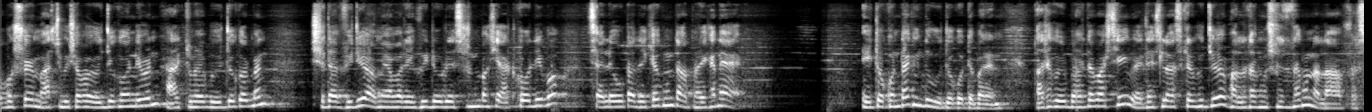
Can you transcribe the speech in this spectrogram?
অবশ্যই মাস্ট বি সবাই উইথড্র করে নেবেন, আর কীভাবে উইথড্র করবেন সেটা ভিডিও আমি আমার এই ভিডিও ডিসক্রিপশন বক্সে অ্যাড করে দিব। চাইলে ওটা দেখে কিন্তু আপনার এখানে এই টোকনটা কিন্তু উইথড্র করতে পারেন। আশা করি বুঝতে পারছি। এটা ছিল আজকের ভিডিও ভালো থাকুন, সুস্থ থাকুন। আল্লাহ হাফেজ।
